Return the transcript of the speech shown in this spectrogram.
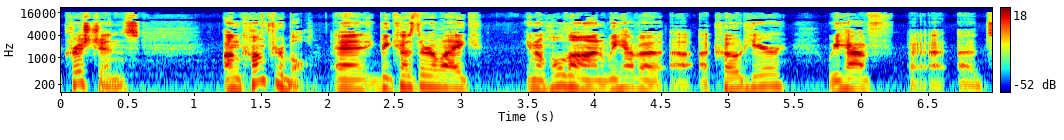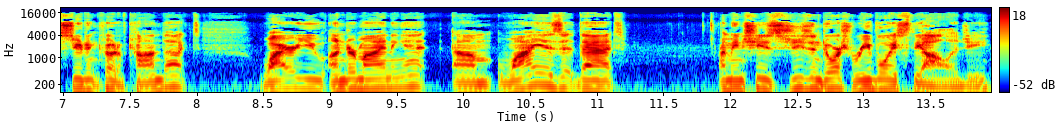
Christians uncomfortable uh, because they're like, you know, hold on, we have a, a, code here. We have a, a, student code of conduct. Why are you undermining it? Um, why is it that, I mean, she's, she's endorsed revoice theology,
